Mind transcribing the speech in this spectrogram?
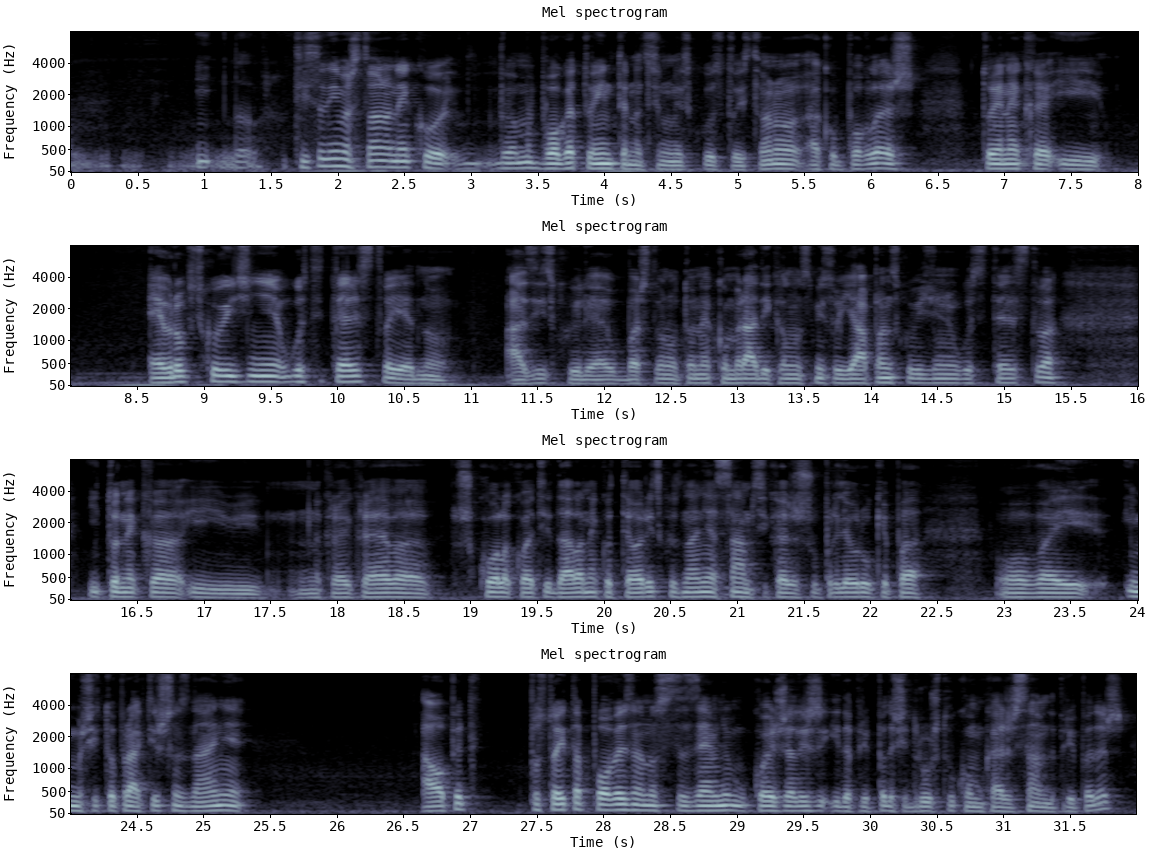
I, dobro. Ti sad imaš stvarno neko veoma bogato internacionalno iskustvo i stvarno ako pogledaš to je neka i evropsko viđenje ugostiteljstva, jedno azijsko ili baš stvarno u tom nekom radikalnom smislu japansko viđenje ugostiteljstva i to neka i na kraju krajeva škola koja ti je dala neko teorijsko znanje, a sam si kažeš uprljao ruke pa ovaj, imaš i to praktično znanje, a opet postoji ta povezanost sa zemljom u kojoj želiš i da pripadaš i društvu u kom kažeš sam da pripadaš.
